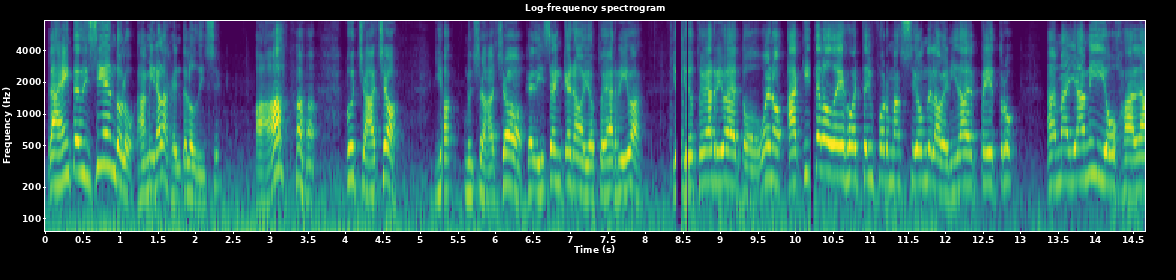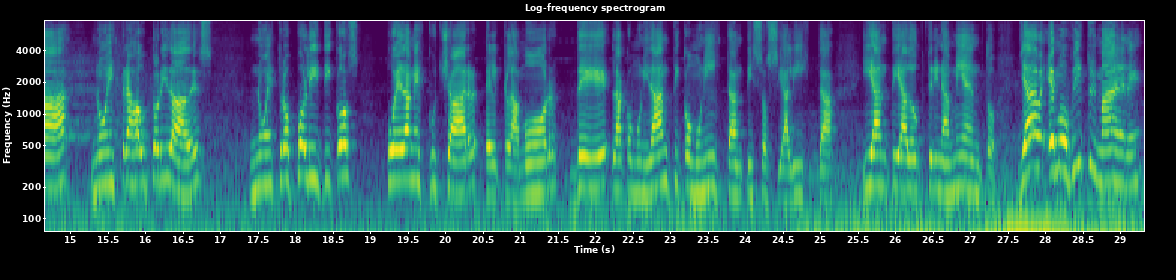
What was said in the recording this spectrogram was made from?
La gente diciéndolo. Ah, mira, la gente lo dice. Ah, muchacho. Yo, muchacho, que dicen que no, yo estoy arriba. Yo, yo estoy arriba de todo. Bueno, aquí te lo dejo, esta información de la avenida de Petro a Miami y ojalá nuestras autoridades, nuestros políticos puedan escuchar el clamor de la comunidad anticomunista, antisocialista y antiadoctrinamiento. Ya hemos visto imágenes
